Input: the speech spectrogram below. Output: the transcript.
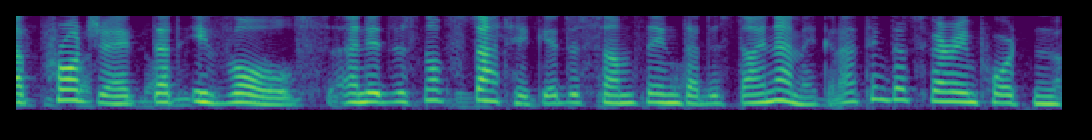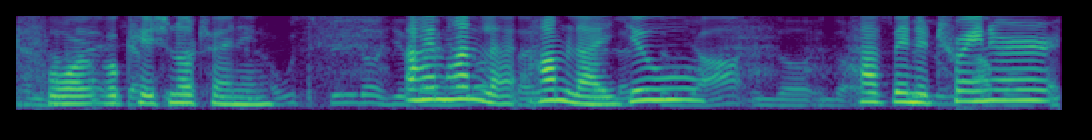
a project that evolves and it is not static, it is something that is dynamic. And I think that's very important for vocational training. Achim Hamler, you have been a trainer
